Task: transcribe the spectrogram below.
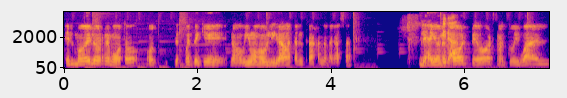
el modelo remoto o después de que nos vimos obligados a estar trabajando en la casa? ¿Les ha ido mejor, peor, se mantuvo igual?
